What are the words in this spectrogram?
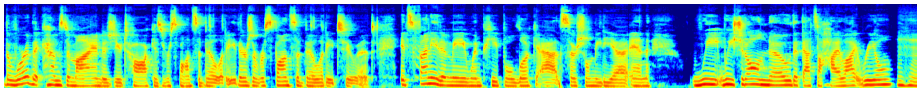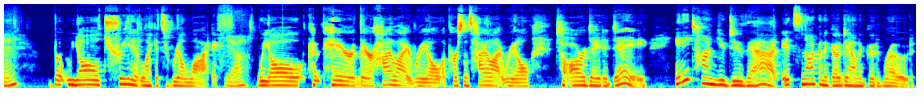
The word that comes to mind as you talk is responsibility. There's a responsibility to it. It's funny to me when people look at social media and we we should all know that that's a highlight reel. Mm-hmm. But we all treat it like it's real life. Yeah. We all compare their highlight reel, a person's highlight reel, to our day to day anytime you do that, it's not going to go down a good road.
